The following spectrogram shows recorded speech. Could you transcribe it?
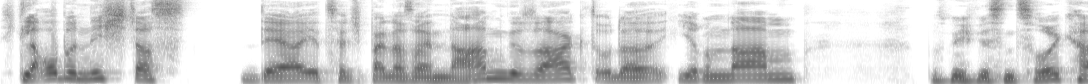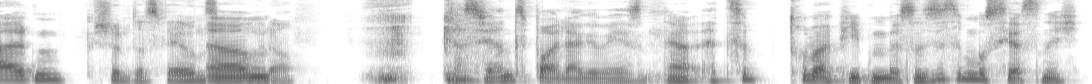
Ich glaube nicht, dass der, jetzt hätte ich beinahe seinen Namen gesagt oder ihren Namen, muss mich ein bisschen zurückhalten. Stimmt, das wäre uns ähm, Das wäre ein Spoiler gewesen. Ja, hättest du drüber piepen müssen. Das muss jetzt nicht.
